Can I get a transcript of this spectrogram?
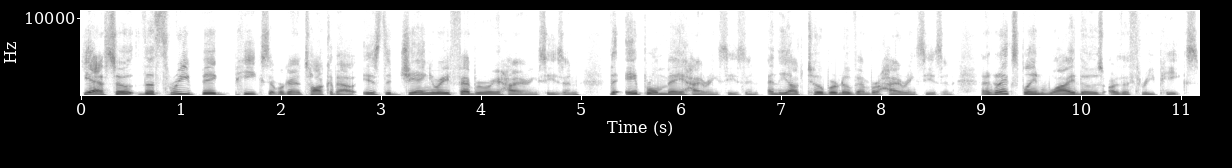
Yeah, so the three big peaks that we're going to talk about is the January February hiring season, the April May hiring season, and the October November hiring season. And I'm going to explain why those are the three peaks.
